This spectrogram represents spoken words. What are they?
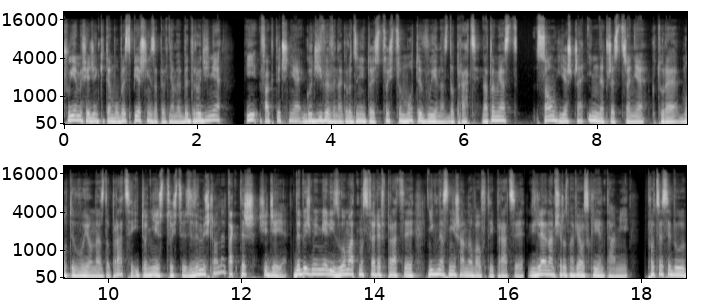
czujemy się dzięki temu bezpiecznie, zapewniamy byt rodzinie i faktycznie godziwe wynagrodzenie to jest coś, co motywuje nas do pracy. Natomiast są jeszcze inne przestrzenie, które motywują nas do pracy i to nie jest coś, co jest wymyślone, tak też się dzieje. Gdybyśmy mieli złą atmosferę w pracy, nikt nas nie szanował w tej pracy, źle nam się rozmawiało z klientami, procesy były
